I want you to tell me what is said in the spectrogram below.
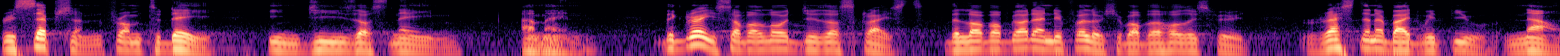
reception from today. In Jesus' name, Amen. The grace of our Lord Jesus Christ, the love of God, and the fellowship of the Holy Spirit rest and abide with you now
